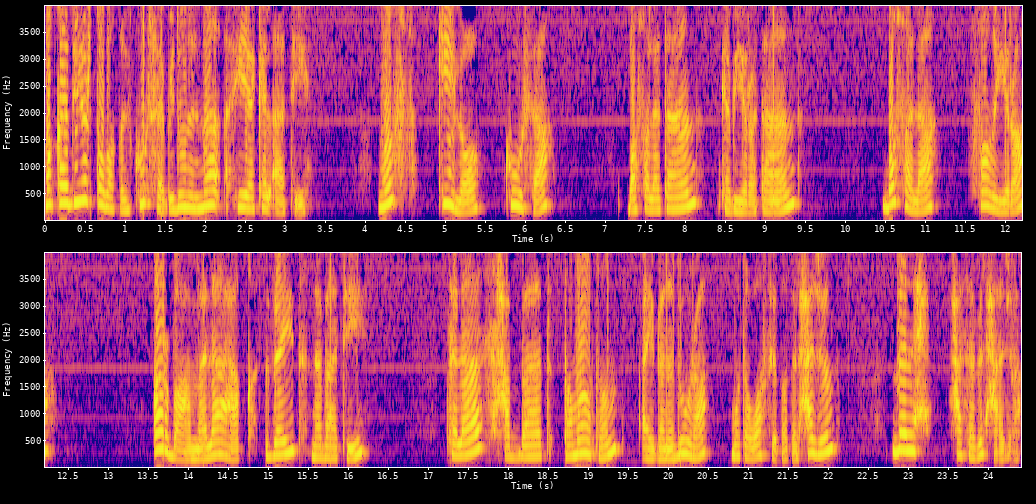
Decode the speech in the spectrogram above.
مقادير طبق الكوسة بدون الماء هي كالآتي. نصف كيلو كوسة بصلتان كبيرتان بصلة صغيرة أربع ملاعق زيت نباتي ثلاث حبات طماطم أي بندورة متوسطة الحجم ملح حسب الحاجة.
